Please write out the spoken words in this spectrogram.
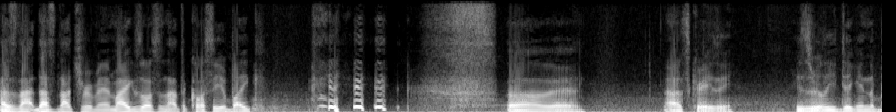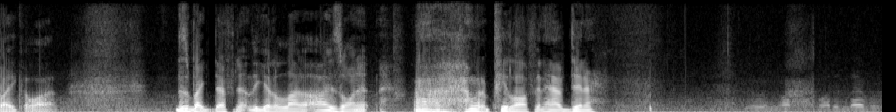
That's not that's not true, man. My exhaust is not the cost of your bike. oh man. That's crazy. He's really digging the bike a lot. This bike definitely get a lot of eyes on it. Ah, I'm gonna peel off and have dinner. You're on what, what a level.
